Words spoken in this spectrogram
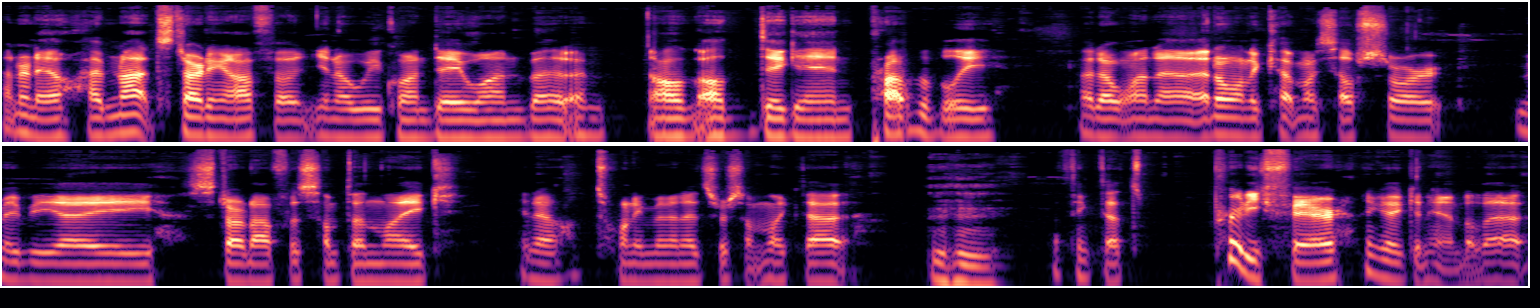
I don't know. I'm not starting off a, you know, week 1 day 1, but I'm I'll I'll dig in probably. I don't want to I don't want to cut myself short. Maybe I start off with something like, you know, 20 minutes or something like that. hmm I think that's pretty fair. I think I can handle that.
